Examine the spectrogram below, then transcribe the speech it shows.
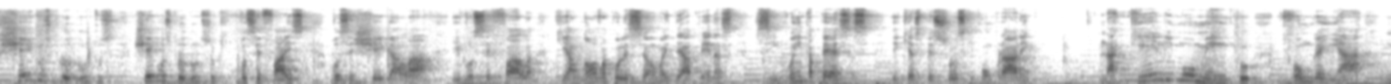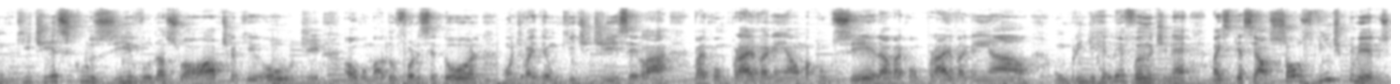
chegam os produtos, chegam os produtos, o que você faz? Você chega lá e você fala que a nova coleção vai ter apenas 50 peças e que as pessoas que comprarem naquele momento vão ganhar um kit exclusivo da sua óptica que ou de alguma do fornecedor, onde vai ter um kit de, sei lá, vai comprar e vai ganhar uma pulseira, vai comprar e vai ganhar um brinde relevante, né? Mas que assim, ó, só os 20 primeiros,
